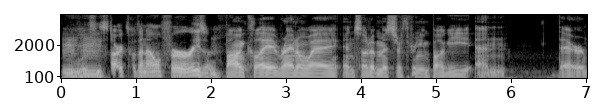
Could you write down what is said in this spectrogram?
hmm Luffy starts with an L for a reason. Bon Clay ran away, and so did Mister Three and Buggy, and they're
